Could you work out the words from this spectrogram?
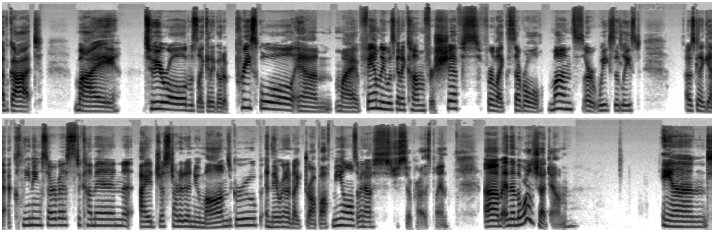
I've got my two year old was like going to go to preschool, and my family was going to come for shifts for like several months or weeks at least. I was going to get a cleaning service to come in. I had just started a new moms group and they were going to like drop off meals. I mean, I was just so proud of this plan. Um, and then the world shut down. And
